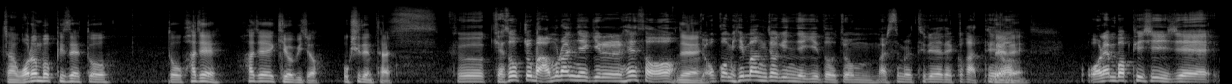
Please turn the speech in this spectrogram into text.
자, 워런 버핏의 또 또 화제 화제 기업이죠. 옥시덴탈. 그 계속 좀 암울한 얘기를 해서 네. 조금 희망적인 얘기도 좀 말씀을 드려야 될 것 같아요. 네네. 워렌 버핏이 이제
